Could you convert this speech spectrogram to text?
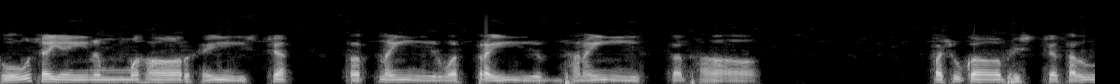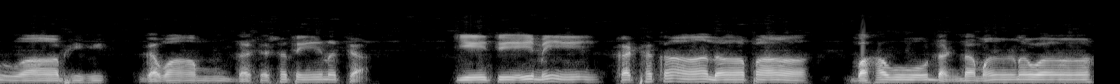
तोषयैनम् महार्हैश्च रत्नैर्वस्त्रैर्धनैस्तथा। पशुकाभिश्च सर्वाभिः गवाम् दशशतेन च। ये चे मे कठकालापा बहवो दण्डमाणवाः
